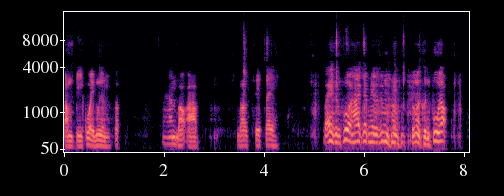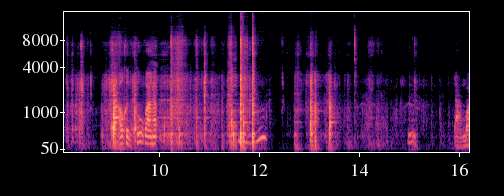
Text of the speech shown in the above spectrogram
ตำปีกล้วยเมืองก็งานเบาอาบเบาเซฟใส่ไล่ถึงผู้หาเก็บเห็ดซุ่มทุกคนขึ้นผู้แล้วเอาขึ้นผู้กวางครับ จางบ่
